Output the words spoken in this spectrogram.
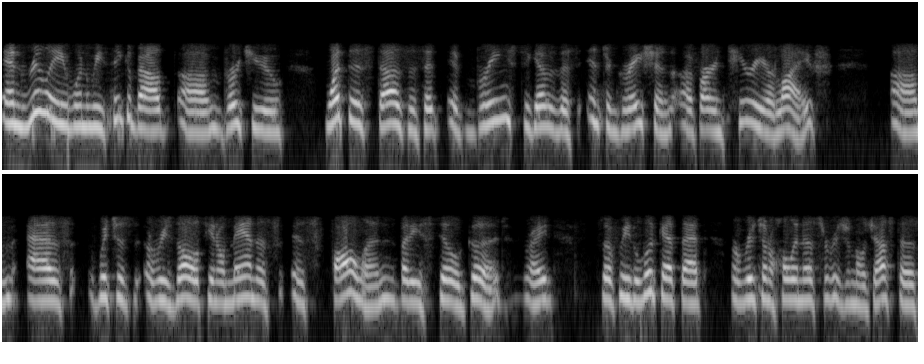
And really, when we think about um, virtue, what this does is it, it brings together this integration of our interior life um, as which is a result, you know, man is is fallen, but he's still good, right? So if we look at that original holiness, original justice,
